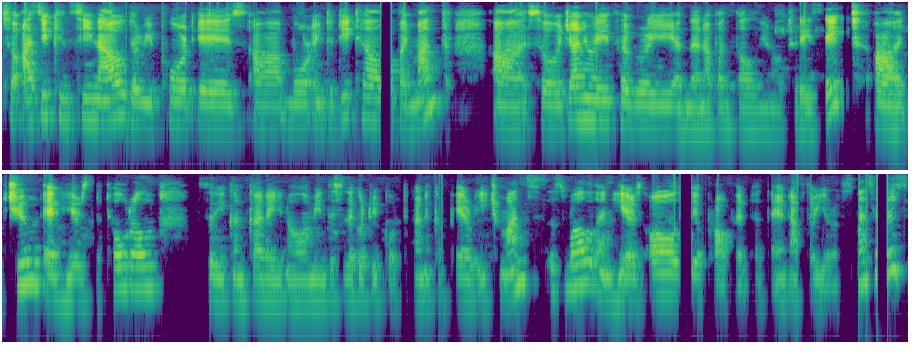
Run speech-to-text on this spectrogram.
So as you can see now, the report is uh, more into detail by month. Uh, so January, February, and then up until, you know, today's date, uh, June, and here's the total. So you can kind of, you know, I mean, this is a good report to kind of compare each month as well. And here's all your profit at the end after your expenses.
